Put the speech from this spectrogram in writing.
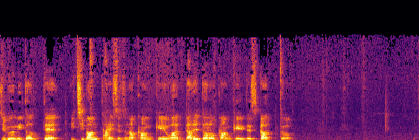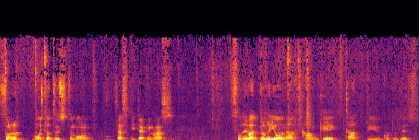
自分にとって一番大切な関係は誰との関係ですか？と。それもう一つ質問させていただきます。それはどのような関係かということです。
